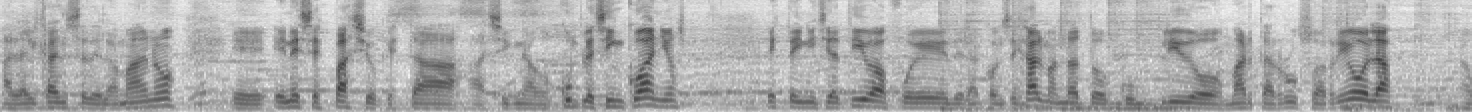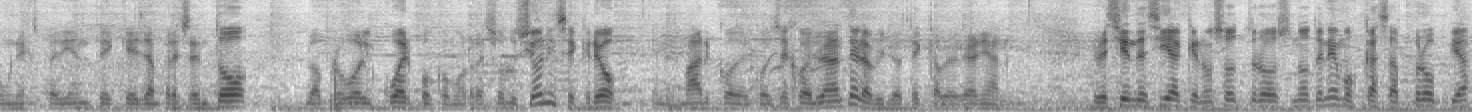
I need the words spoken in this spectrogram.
al alcance de la mano, eh, en ese espacio que está asignado. Cumple cinco años, esta iniciativa fue de la concejal, mandato cumplido Marta Russo Arriola, a un expediente que ella presentó, lo aprobó el cuerpo como resolución y se creó en el marco del Consejo Deliberante la Biblioteca Belgraniana. Recién decía que nosotros no tenemos casa propia,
